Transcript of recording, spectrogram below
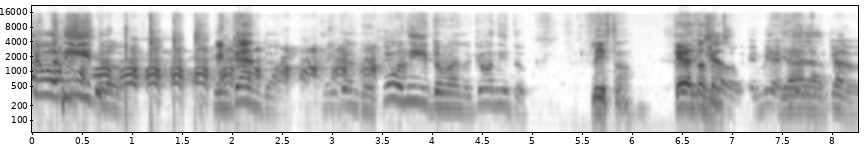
qué bonito. Me encanta, me encanta. Qué bonito, mano, qué bonito. Listo. Queda entonces. Enviado, envía, Ya. envía, enviado.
